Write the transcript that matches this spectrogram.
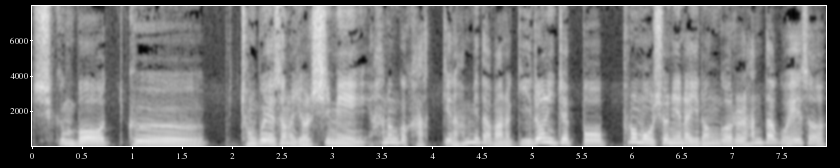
지금 뭐 그 정부에서는 열심히 하는 것 같긴 합니다만 이런 이제 뭐 프로모션이나 이런 거를 한다고 해서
